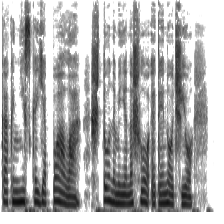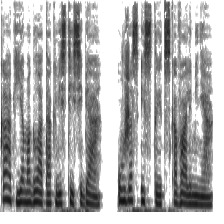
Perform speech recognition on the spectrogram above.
Как низко я пала! Что на меня нашло этой ночью? Как я могла так вести себя? Ужас и стыд сковали меня.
